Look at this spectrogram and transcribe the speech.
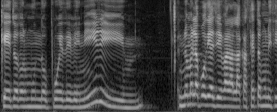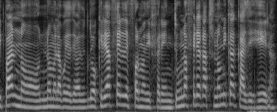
que todo el mundo puede venir y no me la podía llevar a la caseta municipal, no, no me la podía llevar, lo quería hacer de forma diferente, una feria gastronómica callejera.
